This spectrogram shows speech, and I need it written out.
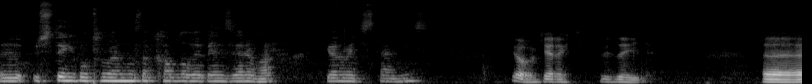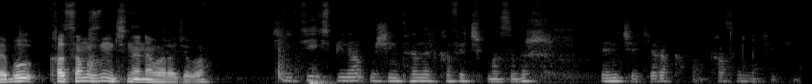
Ee, üstteki kutularımızda kablo ve benzeri var. Görmek ister miyiz? Yok gerekli değil. Ee, bu kasamızın içinde ne var acaba? GTX 1060 internet kafe çıkmasıdır. Beni çek yarak kafam. Kasayı ne çekiyor?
